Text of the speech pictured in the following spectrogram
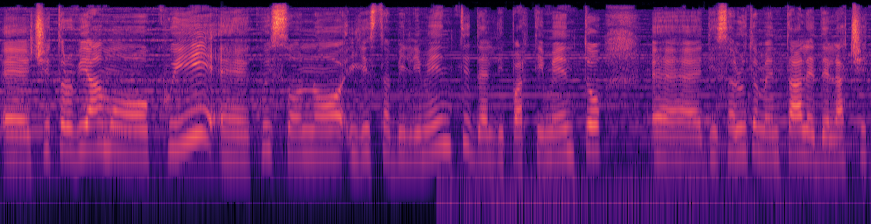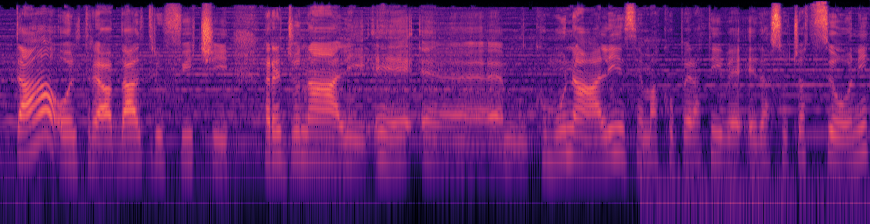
eh, ci troviamo qui, eh, qui sono gli stabilimenti del Dipartimento eh, di Salute Mentale della città, oltre ad altri uffici regionali e ehm, comunali insieme a cooperative ed associazioni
